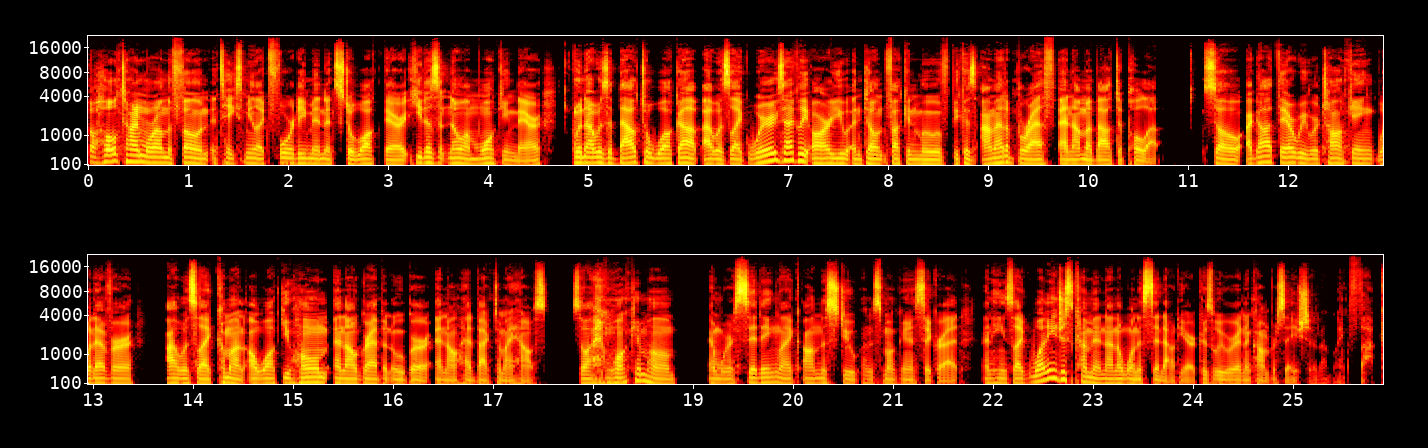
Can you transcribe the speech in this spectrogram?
the whole time we're on the phone, it takes me like 40 minutes to walk there. He doesn't know I'm walking there. When I was about to walk up, I was like, Where exactly are you? And don't fucking move because I'm out of breath and I'm about to pull up. So I got there, we were talking, whatever. I was like, Come on, I'll walk you home and I'll grab an Uber and I'll head back to my house. So I walk him home and we're sitting like on the stoop. I'm smoking a cigarette. And he's like, Why don't you just come in? I don't want to sit out here because we were in a conversation. I'm like, Fuck,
